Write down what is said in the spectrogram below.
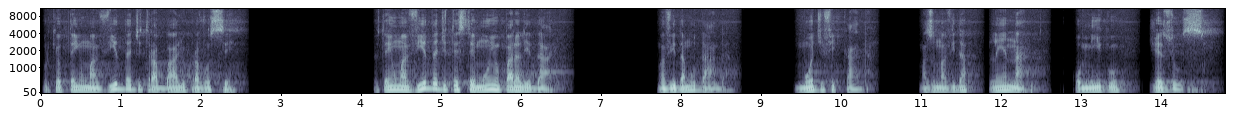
porque eu tenho uma vida de trabalho para você. Eu tenho uma vida de testemunho para lhe dar. Uma vida mudada, modificada, mas uma vida plena comigo Jesus.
